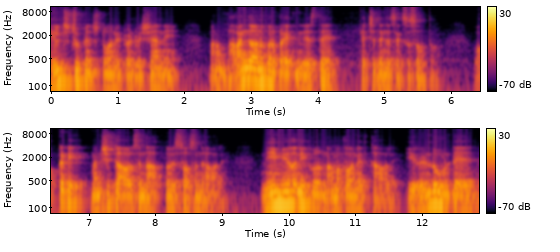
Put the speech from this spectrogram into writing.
గెలిచి చూపించడం అనేటువంటి విషయాన్ని మనం బలంగా అనుకుని ప్రయత్నం చేస్తే ఖచ్చితంగా సక్సెస్ అవుతాం. ఒక్కటి మనిషికి కావాల్సింది ఆత్మవిశ్వాసం కావాలి. నీ మీద నీకు నమ్మకం అనేది కావాలి. ఈ రెండు ఉంటే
